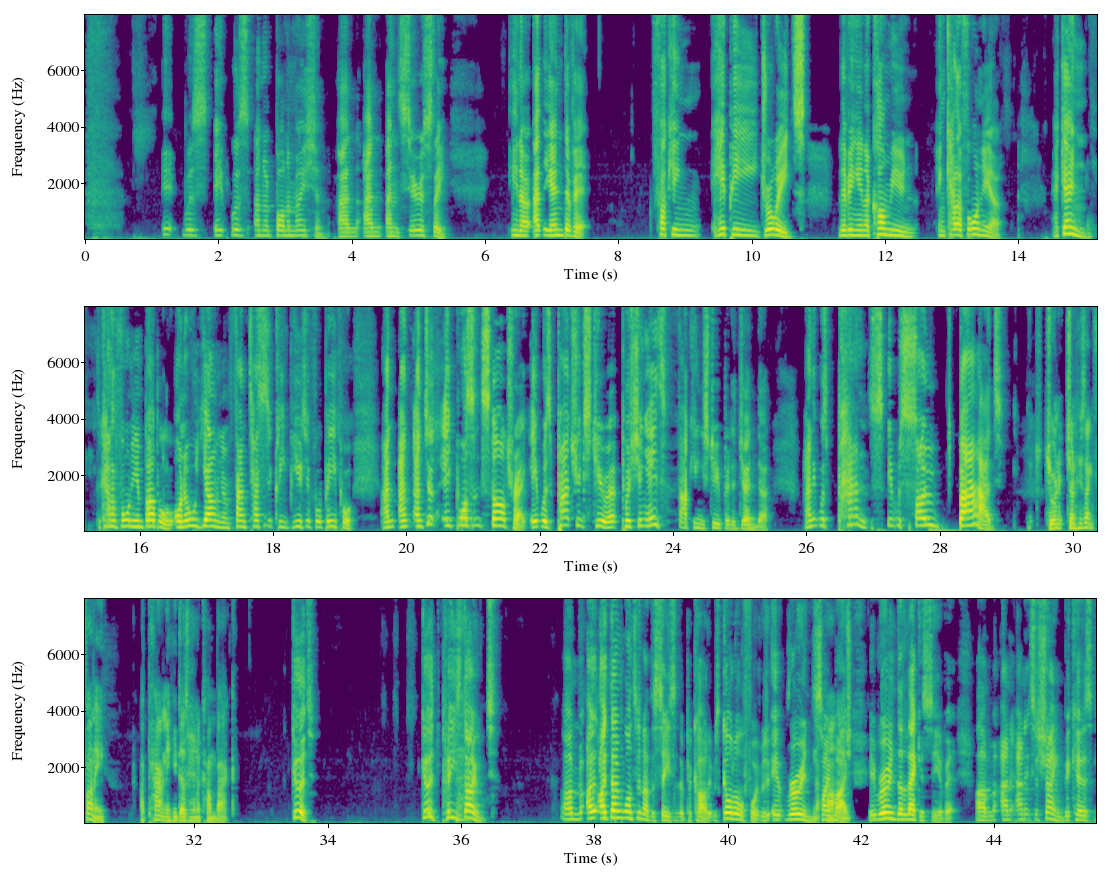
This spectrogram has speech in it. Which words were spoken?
it was it was an abomination and and and seriously you know at the end of it fucking hippie droids living in a commune in california again the californian bubble on all young and fantastically beautiful people and and and just, it wasn't star trek it was patrick stewart pushing his fucking stupid agenda and it was pants it was so bad Do you want, do you want to hear something funny? Apparently, he doesn't want to come back. Good. Good. Please don't. Um, I, I don't want another season of Picard. It was god awful. It was it ruined No, so I- much. It ruined the legacy of it. Um, and and it's a shame because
